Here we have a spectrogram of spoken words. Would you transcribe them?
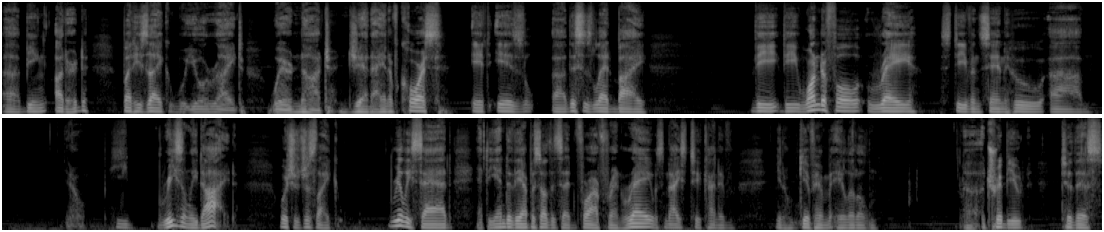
uh, being uttered, but he's like, well, "You're right. We're not Jedi." And of course, it is. Uh, this is led by the the wonderful Ray Stevenson, who, um, you know, he recently died, which was just like really sad. At the end of the episode, that said, "For our friend Ray," it was nice to kind of, you know, give him a little uh, a tribute to this.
